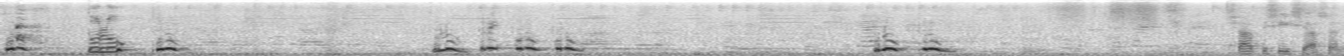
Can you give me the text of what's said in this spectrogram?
Tulog. Tulog, tulog. Tulog, tari, tulog, tulog. Tulog, tulog. Shopee Sisi, asan?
